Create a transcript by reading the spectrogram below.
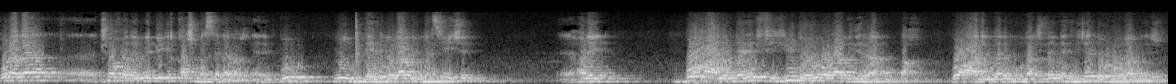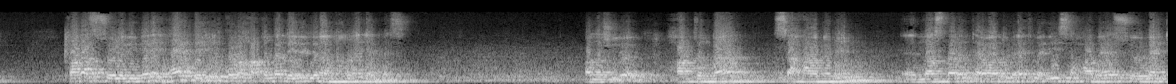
burada e, çok önemli birkaç mesele var. Yani bunun delil olabilmesi için e, hani bu alimlerin fikri doğru olabilir ha. Bak bu alimlerin ulaştığı netice doğru olabilir. Fakat söyledikleri her delil konu hakkında delildir anlamına gelmez. Anlaşılıyor. Hakkında sahabenin e, nasların tevatür etmediği sahabeye söylemek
